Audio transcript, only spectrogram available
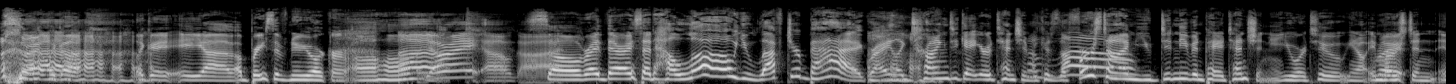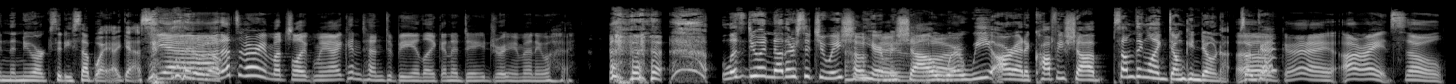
like a like a a uh, abrasive New Yorker. Uh huh. Uh, All right. Oh God. So right there, I said, hello, you left your bag, right? Like trying to get your attention because the first time you didn't even pay attention. You were too, you know, immersed in, in the New York City subway, I guess. I yeah, know. that's very much like me. I can tend to be like in a daydream anyway. Let's do another situation here, Michelle, sure. where we are at a coffee shop, something like Dunkin' Donuts. Okay. Okay. All right. So,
